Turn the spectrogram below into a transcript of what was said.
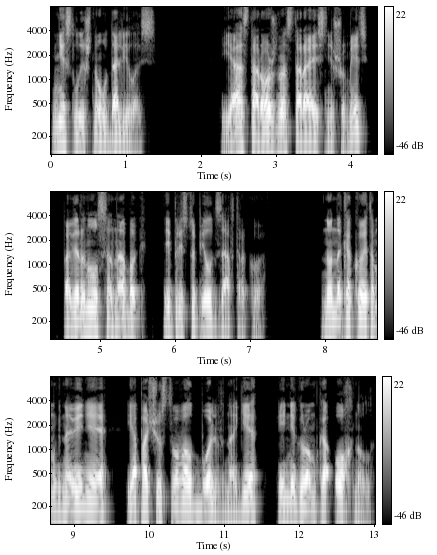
неслышно удалилась. Я осторожно, стараясь не шуметь, повернулся на бок и приступил к завтраку но на какое-то мгновение я почувствовал боль в ноге и негромко охнул.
